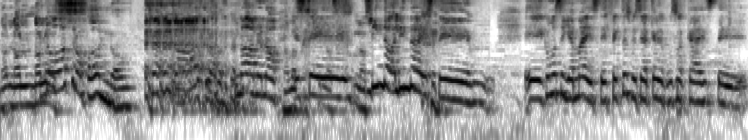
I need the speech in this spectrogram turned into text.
No, no, no, los... otro. Oh, no. No, no, no. este, lindo, lindo, este. Eh, ¿Cómo se llama este efecto especial que me puso acá este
